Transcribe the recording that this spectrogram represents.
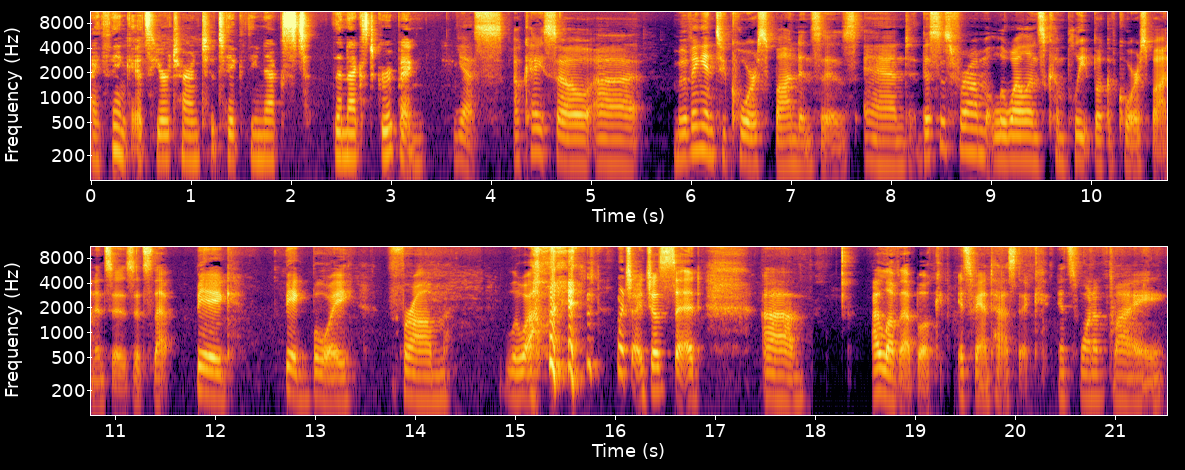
I think it's your turn to take the next the next grouping. Yes. Okay, so uh, moving into correspondences, and this is from Llewellyn's Complete Book of Correspondences. It's that big, big boy from Llewellyn, which I just said. Um, I love that book. It's fantastic. It's one of my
